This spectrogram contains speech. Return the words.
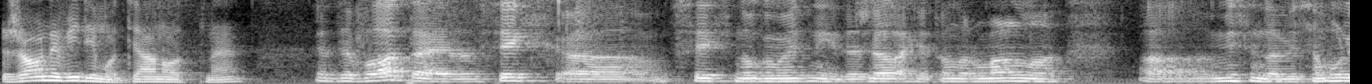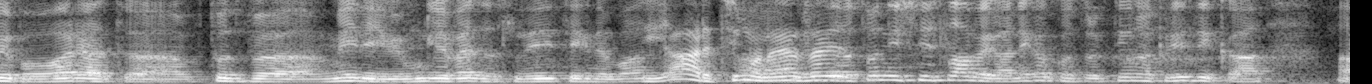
Žal ne vidimo tja not. Ne? Ja, Debata je v vseh, uh, vseh nogometnih državah, je to normalno. Uh, mislim, da bi se mogli pogovarjati, uh, tudi v medijih bi mogli več zaslediti teh debat. Ja, recimo, ne, Uh, mislim, zdaj- da to nič ni slabega, neka konstruktivna kritika Uh,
